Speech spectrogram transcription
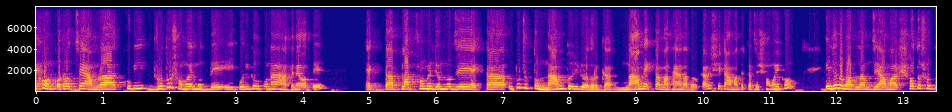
এখন কথা হচ্ছে আমরা খুবই দ্রুত সময়ের মধ্যে এই পরিকল্পনা হাতে নেওয়াতে একটা প্ল্যাটফর্মের জন্য যে একটা উপযুক্ত নাম তৈরি করা দরকার, নাম একটা মাথায় আনা দরকার, সেটা আমাদের কাছে সময় কম। এই জন্য ভাবলাম যে আমার শত শত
